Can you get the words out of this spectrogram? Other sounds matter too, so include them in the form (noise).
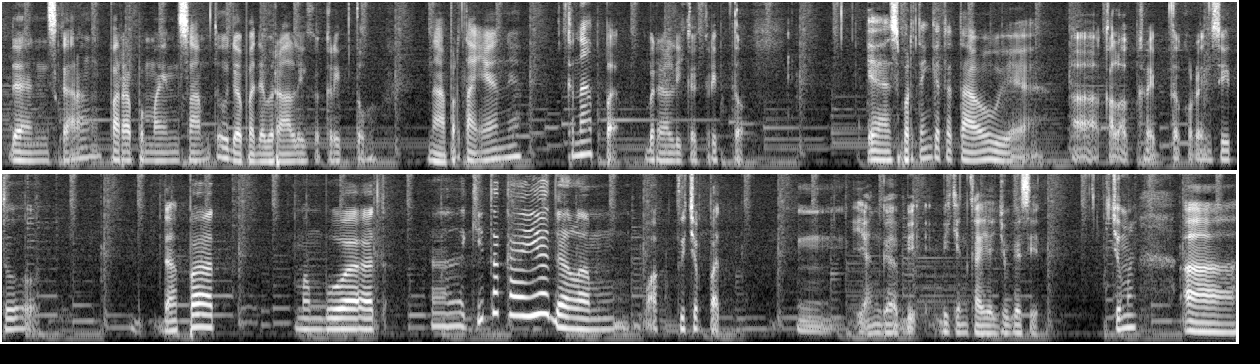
dan sekarang para pemain saham tuh udah pada beralih ke kripto. Nah pertanyaannya kenapa beralih ke kripto? Ya seperti yang kita tahu ya eh, kalau cryptocurrency itu dapat membuat eh, kita kaya dalam waktu cepat Hmm, ya nggak bi- bikin kaya juga sih. Cuma eh,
